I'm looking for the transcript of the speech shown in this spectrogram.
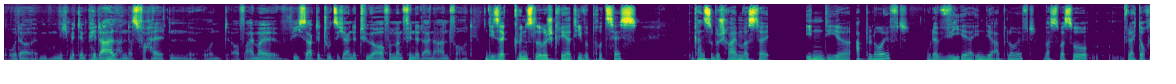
oder mich mit dem Pedal anders verhalten und auf einmal, wie ich sagte, tut sich eine Tür auf und man findet eine Antwort. Dieser künstlerisch-kreative Prozess, kannst du beschreiben, was da in dir abläuft oder wie er in dir abläuft? Was, was so vielleicht auch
